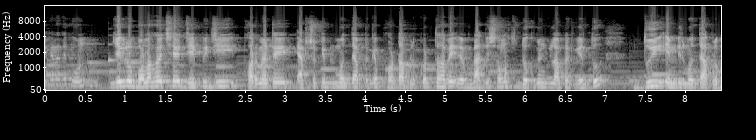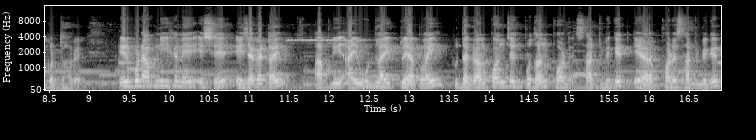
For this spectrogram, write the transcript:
এখানে দেখুন, যেগুলো বলা হয়েছে জেপিজি ফরম্যাটে একশো কেবির মধ্যে আপনাকে ফটো আপলোড করতে হবে এবং বাকি সমস্ত ডকুমেন্টগুলো আপনাকে কিন্তু দুই এমবির মধ্যে আপলোড করতে হবে। এরপরে আপনি এখানে এসে এই জায়গাটায় আপনি I would like to apply to the gram panchayat pradhan for certificate for a certificate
